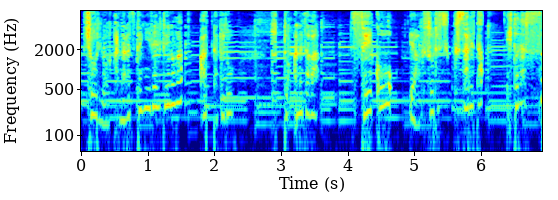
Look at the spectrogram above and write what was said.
勝利を必ず手に入れるというのがあったけど、あなたは成功を約束された人だっす。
